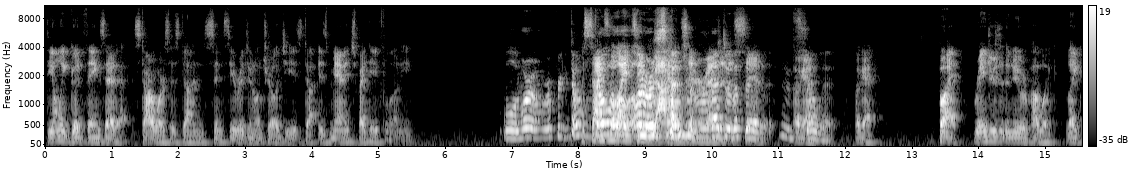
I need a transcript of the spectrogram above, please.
the only good things that Star Wars has done since the original trilogy is done, is managed by Dave Filoni. Well, we're we're freaking don't Besides don't, the lightsaber battles in Revenge of the Sith. It's Okay. so lit. Okay, but Rangers of the New Republic, like,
